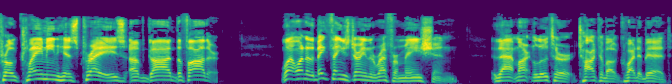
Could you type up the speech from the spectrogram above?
proclaiming his praise of God the Father. Well, one of the big things during the Reformation that Martin Luther talked about quite a bit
